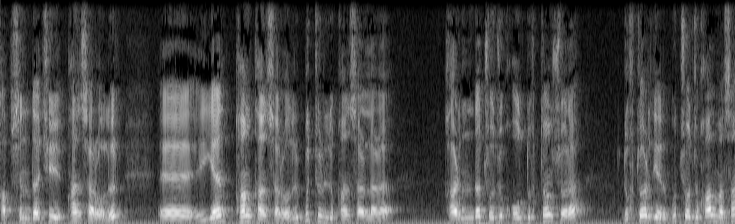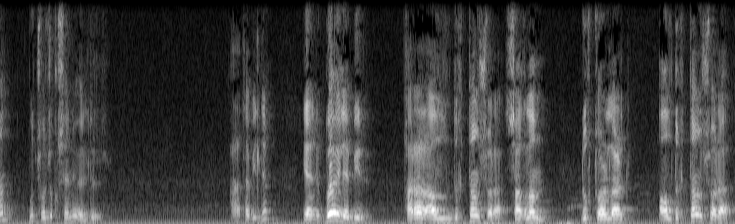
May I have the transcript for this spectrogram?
kapsındaki kanser olur, e, yen kan kanseri olur. Bu türlü kanserlere karnında çocuk olduktan sonra doktor diyor bu çocuk almasan bu çocuk seni öldürür. Anlatabildim? Yani böyle bir karar alındıktan sonra sağlam doktorlar aldıktan sonra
